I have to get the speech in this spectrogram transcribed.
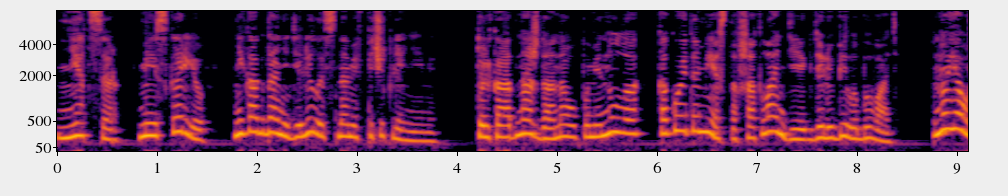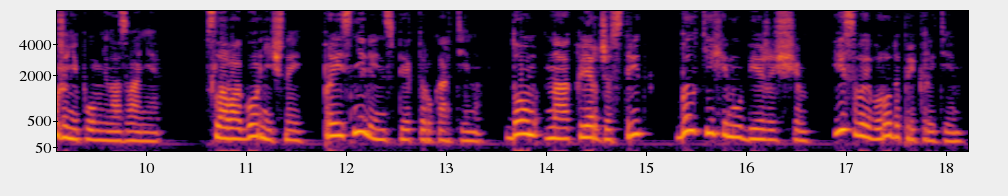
Нет, сэр, мисс Кэррио никогда не делилась с нами впечатлениями. Только однажды она упомянула какое-то место в Шотландии, где любила бывать, но я уже не помню название. Слова горничной прояснили инспектору картину. Дом на Клерджа-стрит был тихим убежищем и своего рода прикрытием.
